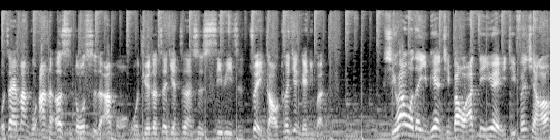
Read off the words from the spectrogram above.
我在曼谷按了二十多次的按摩，我觉得这间真的是 CP 值最高，推荐给你们。喜欢我的影片，请帮我按订阅以及分享哦。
